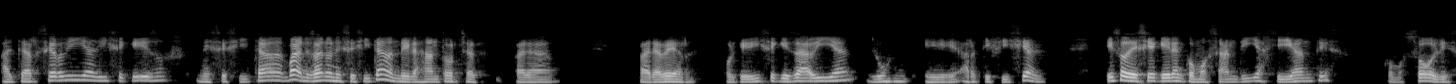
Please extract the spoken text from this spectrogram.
al tercer día dice que ellos necesitaban, bueno, ya no necesitaban de las antorchas para, para ver, porque dice que ya había luz eh, artificial. Eso decía que eran como sandías gigantes, como soles,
